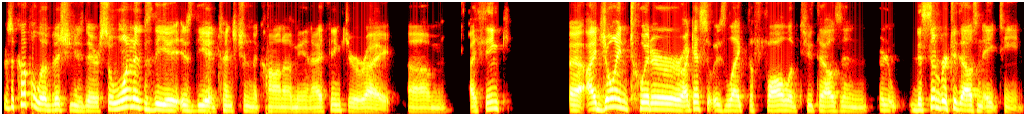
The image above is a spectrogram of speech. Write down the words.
There's a couple of issues there. So one is the is the attention economy, and I think you're right. Um, I think uh, I joined Twitter. I guess it was like the fall of 2000 or December 2018.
